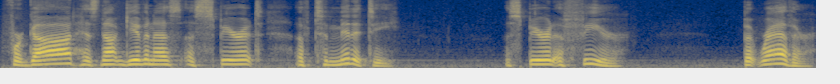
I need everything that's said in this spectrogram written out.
For God has not given us a spirit of timidity, a spirit of fear, but rather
